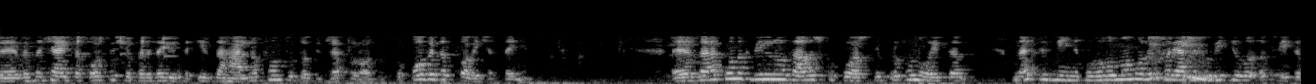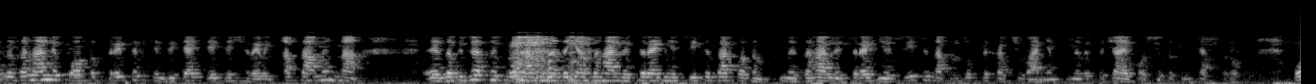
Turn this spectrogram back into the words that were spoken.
е, визначаються кошти, що передаються із загального фонду до бюджету розвитку. По видатковій частині. Е, За рахунок вільного залишку коштів пропонується внести зміни по головному розпоряднику відділу освіти за загальним фондом 370 тисяч гривень, а саме на е, за бюджетною програмою надання загальної середньої освіти закладам е, загальної середньої освіти на продукти харчування. Не вистачає коштів до кінця року. По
